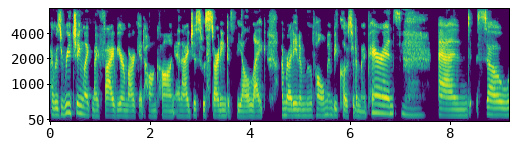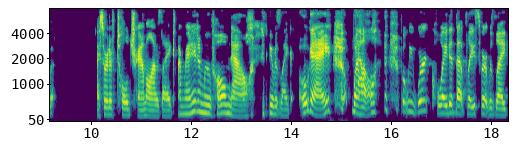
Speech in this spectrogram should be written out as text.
I was reaching like my five year mark at Hong Kong, and I just was starting to feel like I'm ready to move home and be closer to my parents. yeah. And so I sort of told Trammell, I was like, I'm ready to move home now. And he was like, okay, well, but we weren't quite at that place where it was like,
